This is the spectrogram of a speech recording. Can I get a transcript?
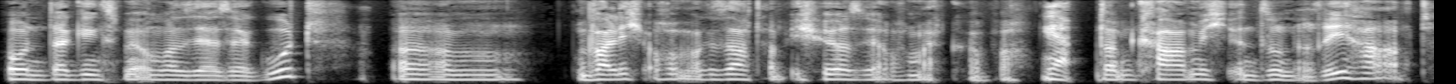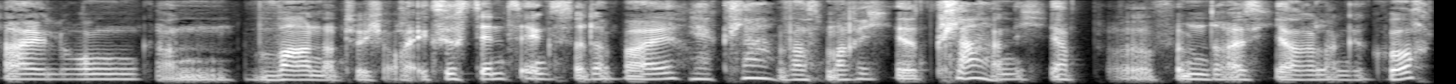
Und da ging es mir immer sehr, sehr gut. Ähm, weil ich auch immer gesagt habe, ich höre sehr auf meinen Körper. Ja. Dann kam ich in so eine Reha-Abteilung, dann waren natürlich auch Existenzängste dabei. Ja, klar. Was mache ich jetzt? Klar. Kann ich, ich habe äh, 35 Jahre lang gekocht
